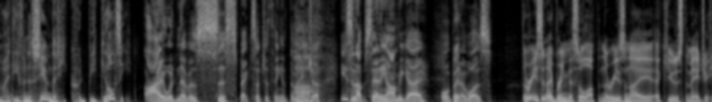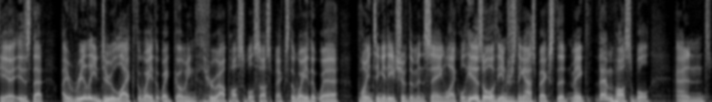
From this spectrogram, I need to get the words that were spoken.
might even assume that he could be guilty. I would never suspect such a thing of the Ah. major. He's an upstanding army guy, or But- you know was. The reason I bring this all up and the reason I accuse the major here is that I really do like the way that we're going through our possible suspects, the way that we're pointing at each of them and saying, like, well, here's all of the interesting aspects that make them possible, and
